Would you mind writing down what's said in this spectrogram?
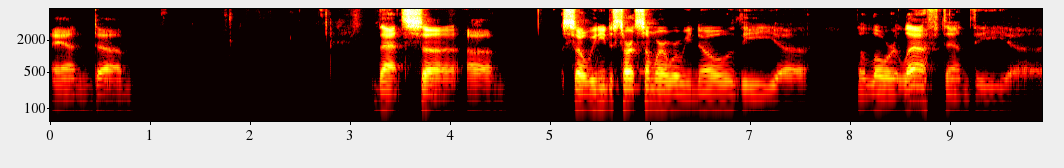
and um, that's uh, um, so we need to start somewhere where we know the uh, the lower left and the uh,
